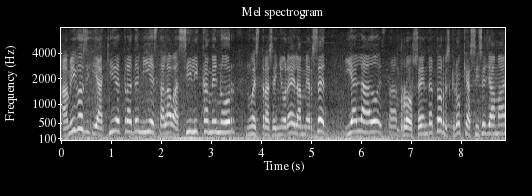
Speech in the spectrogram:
Amigos, y aquí detrás de mí está la Basílica Menor Nuestra Señora de la Merced. Y al lado está Rosenda Torres, creo que así se llama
